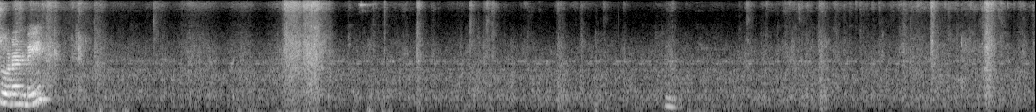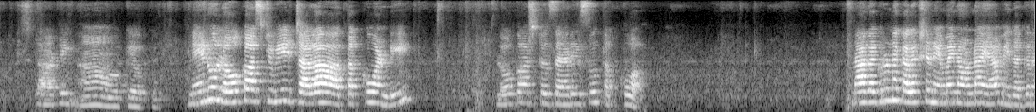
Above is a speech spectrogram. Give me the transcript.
చూడండి. Starting okay okay. నేను లో కాస్ట్వి చాలా తక్కువ అండి లో కాస్ట్ శారీస్ తక్కువ. నా దగ్గర ఉన్న కలెక్షన్ ఏమైనా ఉన్నాయా మీ దగ్గర?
